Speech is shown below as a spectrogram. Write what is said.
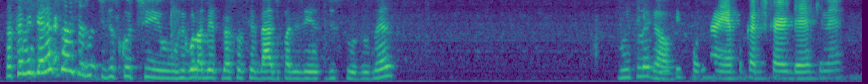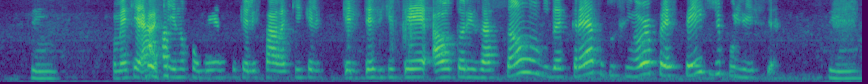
Está sendo interessante a gente discutir o regulamento da Sociedade Parisiense de Estudos, né? Muito legal. Que foi na época de Kardec, né? Sim. Como é que é aqui no começo que ele fala aqui que ele, que ele teve que ter autorização do decreto do senhor prefeito de polícia. Sim.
